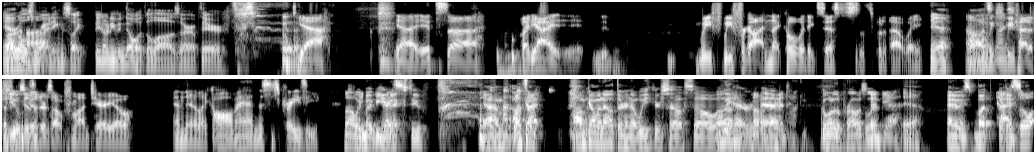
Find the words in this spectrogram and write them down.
yeah. Arnold's uh, writings, like they don't even know what the laws are up there. yeah yeah it's uh but yeah it, it- we've we've forgotten that covid exists let's put it that way yeah. Oh, um, we've, nice. we've had a That few feels good. visitors out from ontario and they're like oh man this is crazy well, we Like, might be here guys- next to. yeah, I'm, I'm, com- that I'm coming out there in a week or so. So uh, Oh, yeah, right. oh, yeah. good. Going to the promised land. Good, yeah yeah. Anyways, but yeah okay. so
